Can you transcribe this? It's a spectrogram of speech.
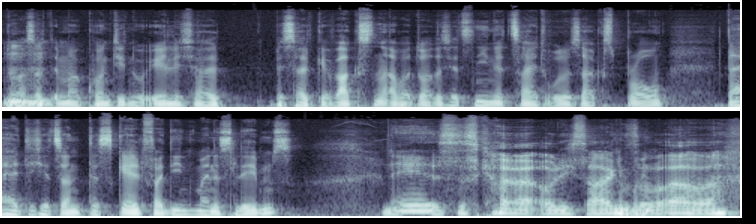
Du mhm. hast halt immer kontinuierlich halt, bist halt gewachsen, aber du hattest jetzt nie eine Zeit, wo du sagst, Bro, da hätte ich jetzt dann das Geld verdient meines Lebens. Nee, das, das kann man auch nicht sagen, ja, so, aber.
